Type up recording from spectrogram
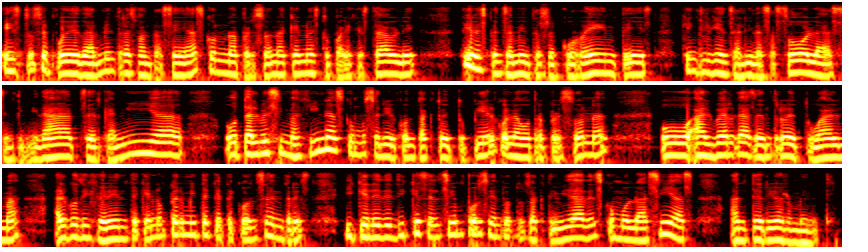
Esto se puede dar mientras fantaseas con una persona que no es tu pareja estable, tienes pensamientos recurrentes que incluyen salidas a solas, intimidad, cercanía, o tal vez imaginas cómo sería el contacto de tu piel con la otra persona, o albergas dentro de tu alma algo diferente que no permite que te concentres y que le dediques el 100% a tus actividades como lo hacías anteriormente.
